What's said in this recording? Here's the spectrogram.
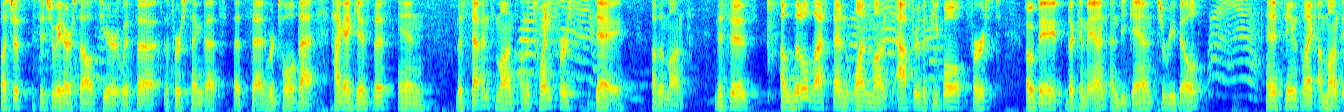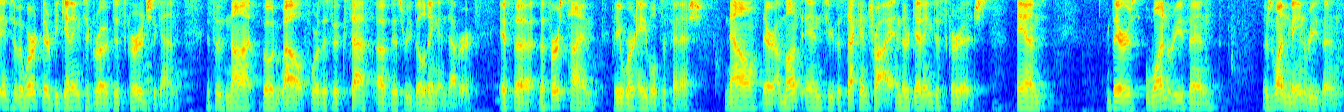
Let's just situate ourselves here with the, the first thing that's, that's said. We're told that Haggai gives this in the seventh month on the 21st day of the month. This is a little less than one month after the people first obeyed the command and began to rebuild. And it seems like a month into the work, they're beginning to grow discouraged again. This does not bode well for the success of this rebuilding endeavor. If the, the first time they weren't able to finish, now they're a month into the second try and they're getting discouraged. And there's one reason, there's one main reason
